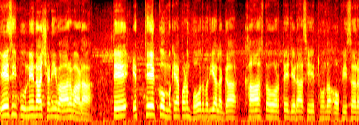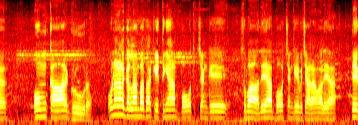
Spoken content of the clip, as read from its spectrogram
ਇਹ ਸੀ ਪੂਨੇ ਦਾ ਸ਼ਨੀਵਾਰ ਵਾੜਾ, ਤੇ ਇੱਥੇ ਘੁੰਮ ਕੇ ਆਪਾਂ ਨੂੰ ਬਹੁਤ ਵਧੀਆ ਲੱਗਾ। ਖਾਸ ਤੌਰ ਤੇ ਜਿਹੜਾ ਸੀ ਇੱਥੋਂ ਦਾ ਆਫੀਸਰ ਓਮਕਾਰ ਗਰੂਰ। ਉਹਨਾਂ ਨਾਲ ਗੱਲਾਂ ਬਾਤਾਂ ਕੀਤੀਆਂ, ਬਹੁਤ ਚੰਗੇ ਸੁਭਾਅ ਦੇ ਆ, ਬਹੁਤ ਚੰਗੇ ਵਿਚਾਰਾਂ ਵਾਲੇ ਆ। ਤੇ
